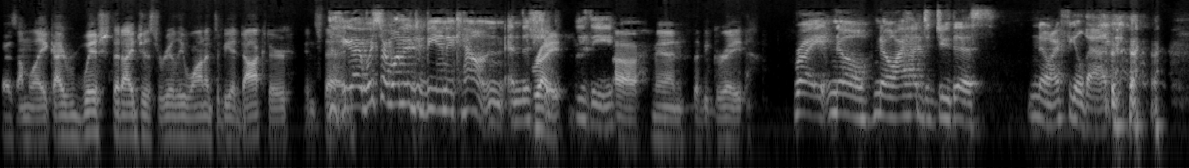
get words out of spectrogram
because I'm like, I wish that I just really wanted to be a doctor instead. I wish I wanted to be an accountant and this right. easy. Uh, man, that'd be great. Right. No, no, I had to do this. No, I feel that.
